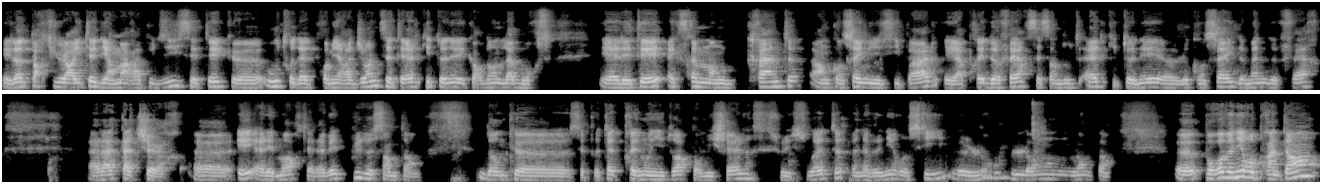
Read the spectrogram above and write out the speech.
Et l'autre particularité d'Irma Rapuzzi, c'était que, outre d'être première adjointe, c'était elle qui tenait les cordons de la bourse et elle était extrêmement crainte en conseil municipal. Et après de fer, c'est sans doute elle qui tenait euh, le conseil de main de fer à la Thatcher. Euh, et elle est morte, elle avait plus de 100 ans. Donc euh, c'est peut-être prémonitoire pour Michel. Je lui souhaite un avenir aussi long, long, longtemps. pour revenir au printemps,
